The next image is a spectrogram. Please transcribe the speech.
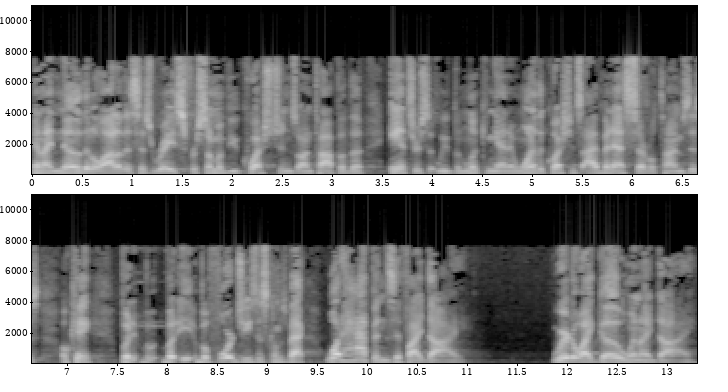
And I know that a lot of this has raised for some of you questions on top of the answers that we've been looking at. And one of the questions I've been asked several times is, okay, but, but before Jesus comes back, what happens if I die? Where do I go when I die?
